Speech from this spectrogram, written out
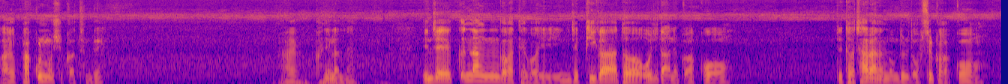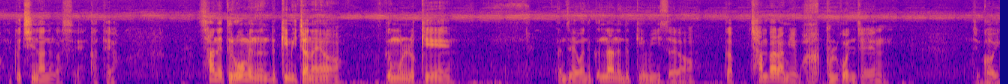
아유 밥 굶으실 것 같은데. 아유 큰일 났네. 이제 끝난 것 같아 거의. 이제 비가 더 오지도 않을 것 같고 이제 더 자라는 놈들도 없을 것 같고 끝이 나는 것 같아요 산에 들어오면은 느낌이 있잖아요 끝물 느낌 이제 완전 끝나는 느낌이 있어요 그러니까 찬바람이 확 불고 이제 이제 거의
